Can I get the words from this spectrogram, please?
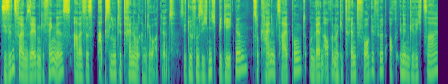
Sie sind zwar im selben Gefängnis, aber es ist absolute Trennung angeordnet. Sie dürfen sich nicht begegnen, zu keinem Zeitpunkt und werden auch immer getrennt vorgeführt, auch in den Gerichtssaal.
